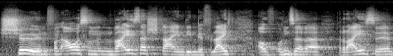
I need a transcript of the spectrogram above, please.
schön, von außen ein weißer Stein, den wir vielleicht auf unserer Reise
